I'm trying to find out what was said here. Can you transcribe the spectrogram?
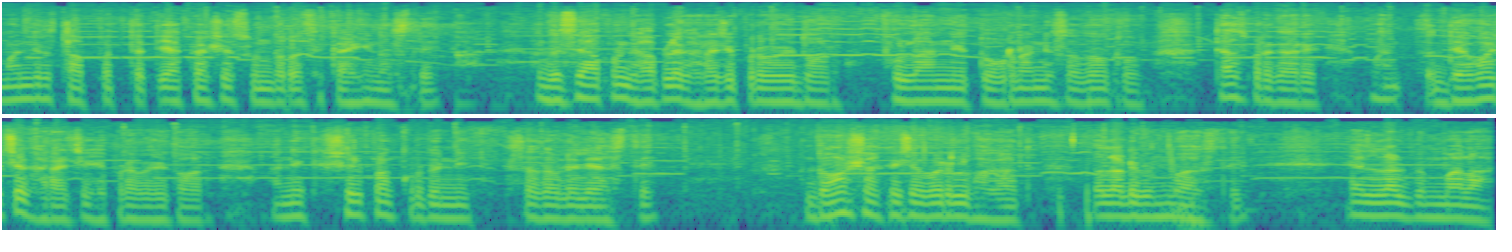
मंदिर स्थापत्यात यापेक्षा सुंदर असे काही नसते. जसे आपण आपल्या घराचे प्रवेशद्वार फुलांनी तोरणांनी सजवतो त्याचप्रकारे देवाच्या घराचे हे प्रवेशद्वार अनेक शिल्पाकृतींनी सजवलेले असते. द्वारशाखेच्या वरील भागात ललाटबिंब असते. या ललाटबिंबाला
